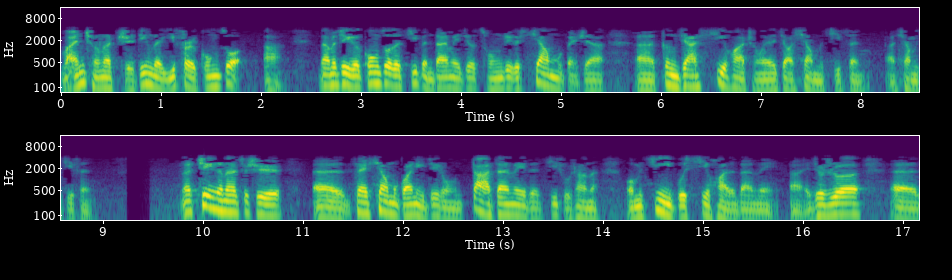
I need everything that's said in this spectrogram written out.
完成了指定的一份工作啊。那么这个工作的基本单位就从这个项目本身啊，呃，更加细化成为叫项目积分啊，项目积分。那这个呢，就是。呃，在项目管理这种大单位的基础上呢，我们进一步细化的单位啊，也就是说，呃，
